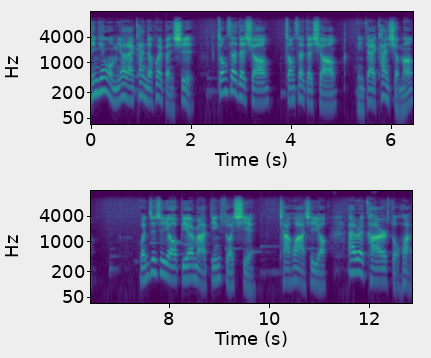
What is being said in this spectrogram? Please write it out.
今天我们要来看的绘本是《棕色的熊，棕色的熊，你在看什么？》文字是由比尔·马丁所写，插画是由艾瑞·卡尔所画。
